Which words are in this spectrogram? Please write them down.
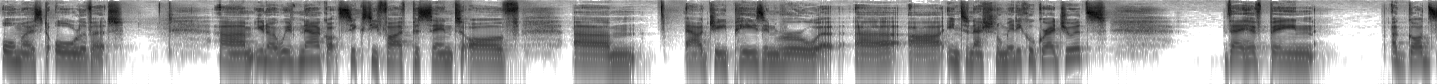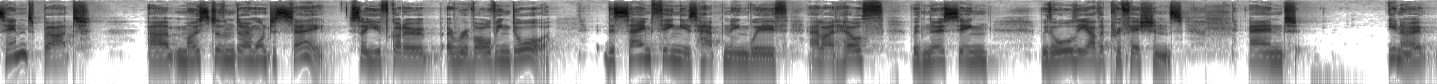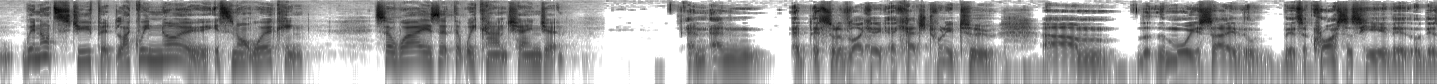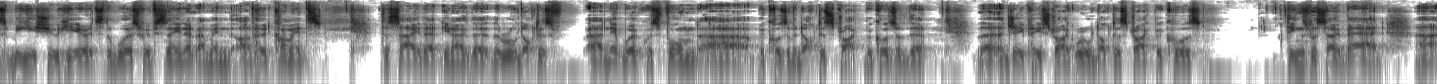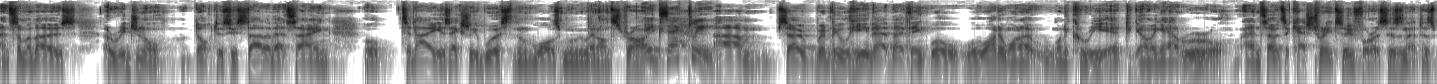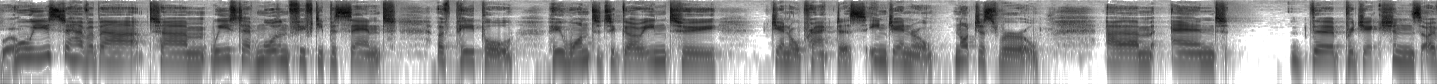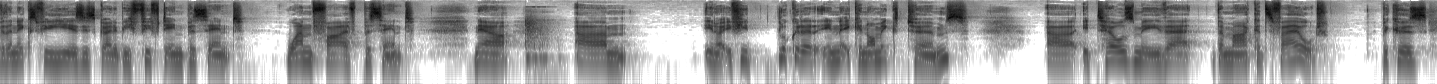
almost all of it. Um, you know, we've now got 65% of um, our GPs in rural uh, are international medical graduates. They have been a godsend, but uh, most of them don't want to stay. So you've got a, a revolving door. The same thing is happening with allied health, with nursing, with all the other professions. And, you know, we're not stupid. Like we know it's not working. So why is it that we can't change it? And and it's sort of like a, a catch 22. Um, the, the, more you say there's a crisis here, there, there's a big issue here, it's the worst we've seen it. I mean, I've heard comments to say that, you know, the, the rural doctors uh, network was formed uh, because of a doctor's strike, because of the, the a GP strike, rural doctors strike, because things were so bad. Uh, and some of those original doctors who started that saying, well, today is actually worse than it was when we went on strike. Exactly. Um, so when people hear that, they think, well, well why do I want, to, want a career to going out rural? And so it's a catch 22 for us, isn't it, as well? Well, we used to have about, um, we used to have more than 50% of people who wanted to go into general practice in general, not just rural. Um, and the projections over the next few years is going to be 15%, one five percent. Now, um, you know, if you look at it in economic terms, uh, it tells me that the market's failed because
